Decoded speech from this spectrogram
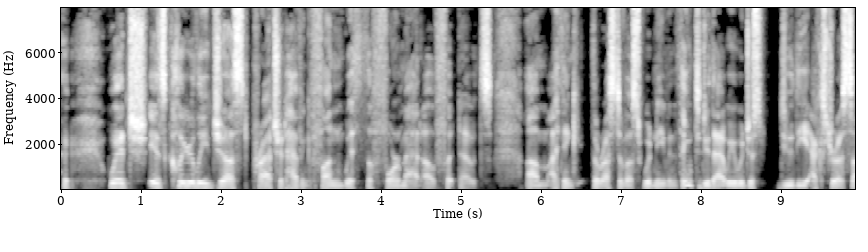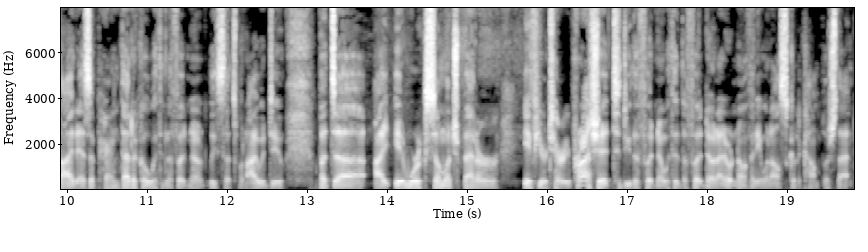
which is clearly just Pratchett having fun with the format of footnotes. Um, I think the rest of us wouldn't even think to do that. We would just do the extra aside as a parenthetical within the footnote. At least that's what I would do. But uh, I, it works so much better if you're Terry Pratchett to do the footnote within the footnote. I don't know if anyone else could accomplish that.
